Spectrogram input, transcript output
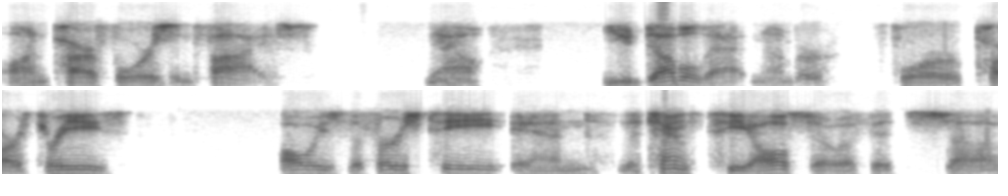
on par fours and fives. Now, you double that number for par threes, always the first tee and the 10th tee also if it's uh,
